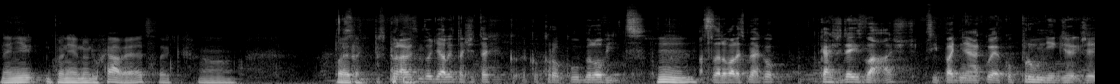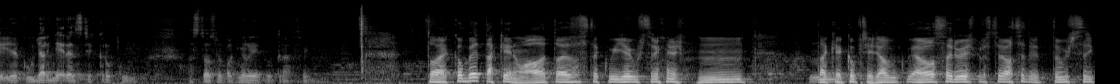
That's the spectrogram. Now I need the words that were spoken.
není úplně jednoduchá věc. Tak, no, to je tak. Právě jsme to dělali takže těch jako kroků bylo víc. Hmm. A sledovali jsme jako každý zvlášť, případně jako, jako průnik, že, že jako udělali jeden z těch kroků. A z toho jsme pak měli jako grafy. To jako by taky, no, ale to je zase takový, že už si řekneš, hmm, tak jako přidal, jo, sleduješ prostě 20, to už si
